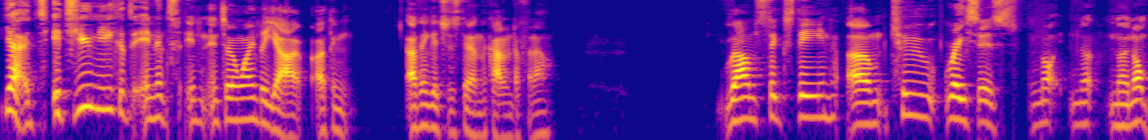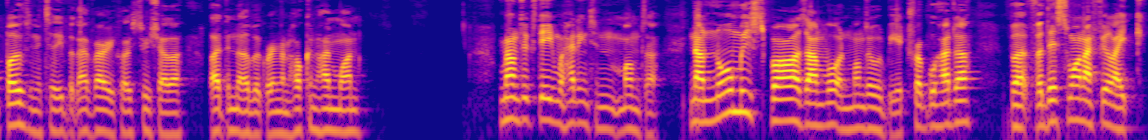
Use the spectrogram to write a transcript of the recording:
yeah, it's it's unique in its in its own way, but yeah, I think I think it should stay on the calendar for now. round 16, um, two races, not, no, no, not both in Italy, but they're very close to each other, like the Nürburgring and Hockenheim one. Round 16, we're heading to Monza. Now, normally Spa, Zandvoort, and Monza would be a triple header, but for this one, I feel like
